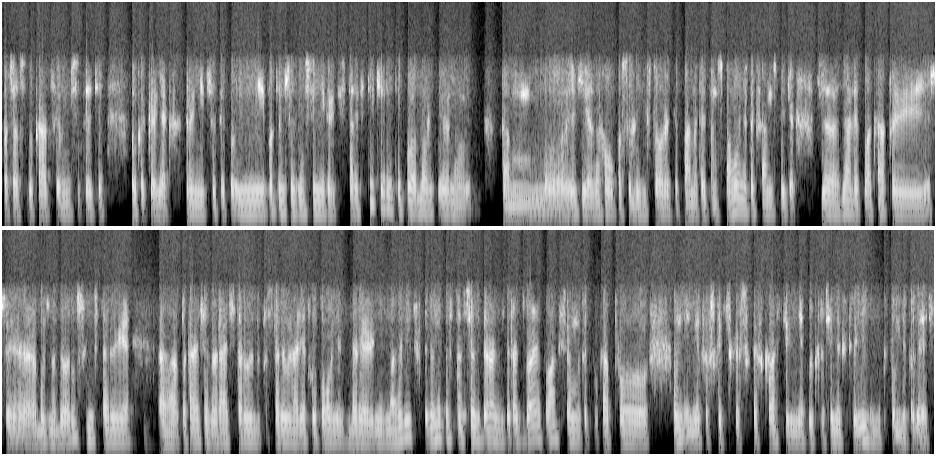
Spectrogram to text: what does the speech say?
падчас адукацыі в універсітэце ну как як крыніцы тыпу і потым ще знайшлі некалькі старых стикеры тыпу адной ну там які я захоў пасля гісторыі памятай там спагоня таксама стыкі знялі плакаты яшчэ будзь на беларусы не старыя э, пытались забирать старую старую налетку погони сберы не смогли яны просто все збираць збираць збирать по максимуму так как не скласти некую красивый экстремизм потом мне подається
